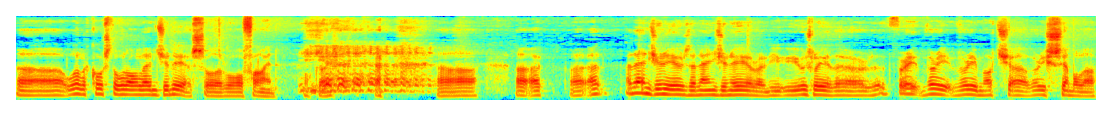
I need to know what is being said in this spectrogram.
Uh, well, of course, they were all engineers, so they're all fine. Okay. Uh, uh, uh, an engineer is an engineer, and usually they're very, very, very much very similar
